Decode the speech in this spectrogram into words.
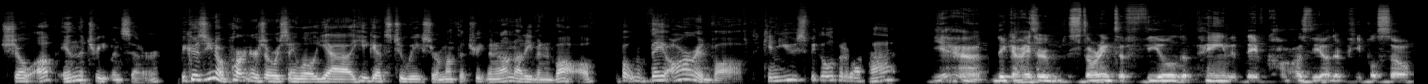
show up in the treatment center? Because, you know, partners are always saying, well, yeah, he gets two weeks or a month of treatment and I'm not even involved, but they are involved. Can you speak a little bit about that? Yeah, the guys are starting to feel the pain that they've caused the other people. So,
